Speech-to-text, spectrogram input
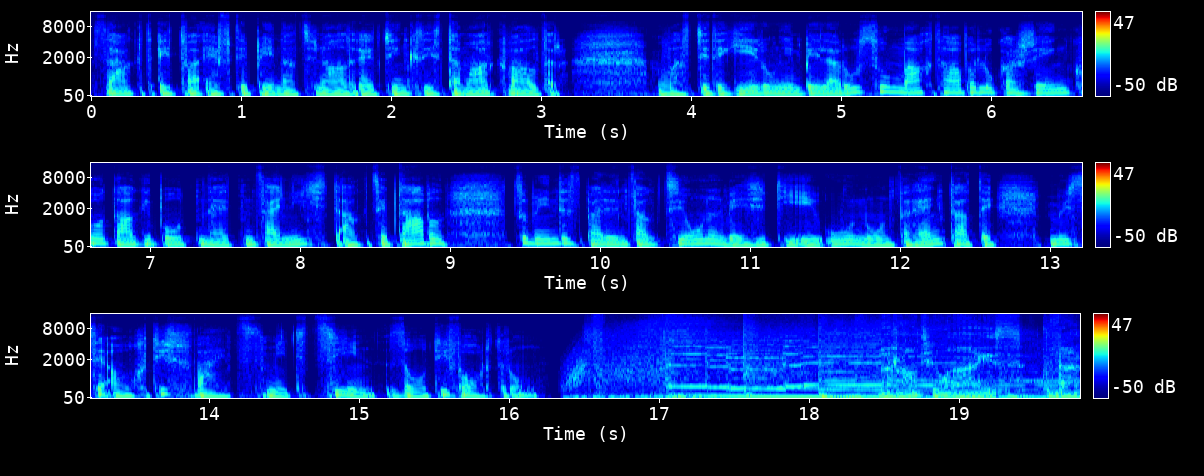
sagt etwa FDP-Nationalrätin Christa Markwalder. Was die Regierung in Belarus um Machthaber Lukaschenko dargeboten hätten, sei nicht akzeptabel. Zumindest bei den Sanktionen, welche die EU nun verhängt hatte, müsse auch die Schweiz mitziehen, so die Forderung. Radio 1 Wetter.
